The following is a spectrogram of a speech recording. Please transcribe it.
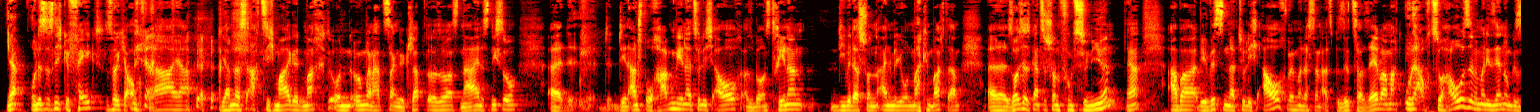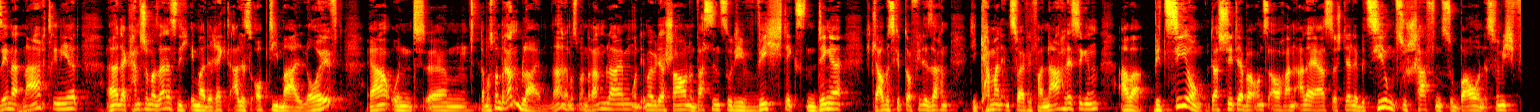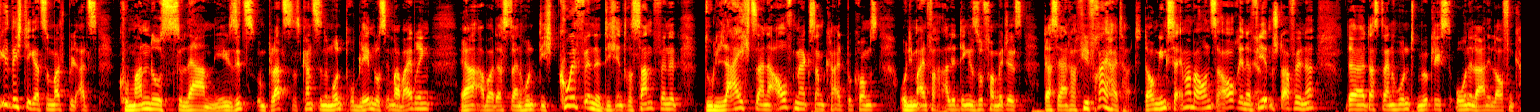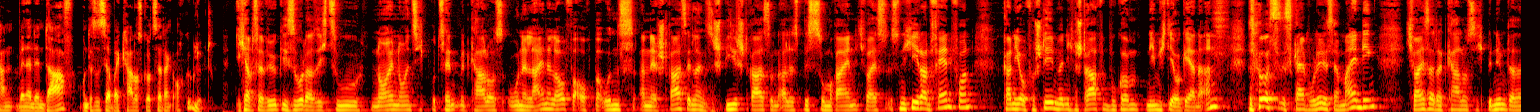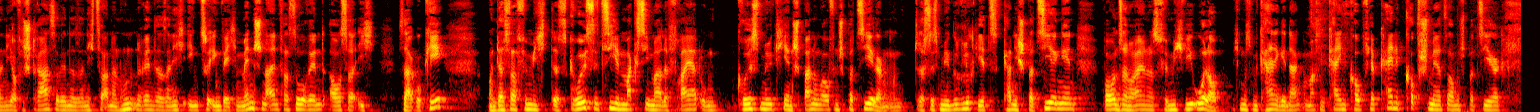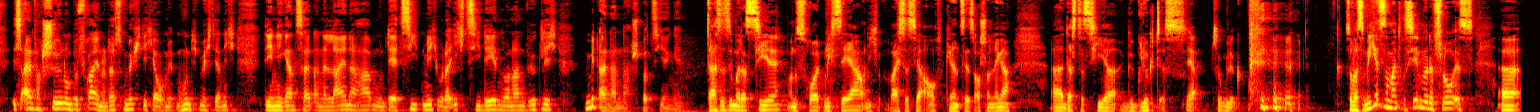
Ja, und es ist nicht gefaked, das höre ich ja auch. Ja, ja, die haben das 80 Mal gemacht und irgendwann hat es dann geklappt oder sowas. Nein, ist nicht so. Äh, den Anspruch haben wir natürlich auch. Also bei uns Trainern die wir das schon eine Million Mal gemacht haben, äh, sollte das Ganze schon funktionieren. Ja? Aber wir wissen natürlich auch, wenn man das dann als Besitzer selber macht oder auch zu Hause, wenn man die Sendung gesehen hat, nachtrainiert, äh, da kann es schon mal sein, dass nicht immer direkt alles optimal läuft. Ja, und ähm, da muss man dranbleiben. Ne? Da muss man dranbleiben und immer wieder schauen, und was sind so die wichtigsten Dinge. Ich glaube, es gibt auch viele Sachen, die kann man im Zweifel vernachlässigen. Aber Beziehung, das steht ja bei uns auch an allererster Stelle. Beziehung zu schaffen, zu bauen, ist für mich viel wichtiger zum Beispiel als Kommandos zu lernen. Hier Sitz und Platz, das kannst du einem Hund problemlos immer beibringen. Ja, aber dass dein Hund dich cool findet, dich interessant findet, du leicht seine Aufmerksamkeit bekommst und ihm einfach alle Dinge so vermittelst, dass er einfach viel Freiheit hat. Darum ging es ja immer bei uns auch in der vierten ja. Staffel, ne, dass dein Hund möglichst ohne Leine laufen kann, wenn er denn darf. Und das ist ja bei Carlos Gott sei Dank auch geglückt. Ich habe es ja wirklich so, dass ich zu 99 Prozent mit Carlos ohne Leine laufe, auch bei uns an der Straße entlang, das ist eine Spielstraße und alles bis zum Rhein. Ich weiß, ist nicht jeder ein Fan von, kann ich auch verstehen, wenn ich eine Strafe bekomme, nehme ich die auch gerne an. So, es ist kein Problem, das ist ja mein Ding. Ich weiß ja, dass Carlos sich benimmt, dass er nicht auf die Straße rennt, dass er nicht zu anderen Hunden rennt, dass er nicht zu irgendwelchen Menschen einfach so rennt, außer ich sage okay. Und das war für mich das größte Ziel, maximale Freiheit und größtmögliche Entspannung auf den Spaziergang. Und das ist mir geglückt. Jetzt kann ich spazieren gehen bei uns am Rhein. Das ist für mich wie Urlaub. Ich muss mir keine Gedanken machen, keinen Kopf. Ich habe keine Kopfschmerzen auf dem Spaziergang. Ist einfach schön und befreiend. Und das möchte ich auch mit dem Hund. Ich möchte ja nicht den die ganze Zeit an der Leine haben und der zieht mich oder ich ziehe den, sondern wirklich miteinander spazieren gehen. Das ist immer das Ziel und es freut mich sehr und ich weiß das ja auch, wir kennen uns jetzt auch schon länger, äh, dass das hier geglückt ist. Ja, zum Glück. So, was mich jetzt nochmal interessieren würde, Flo, ist, äh,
